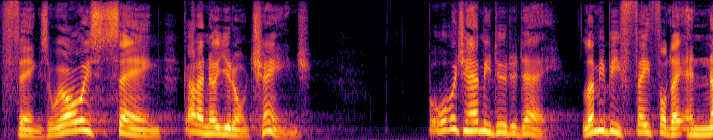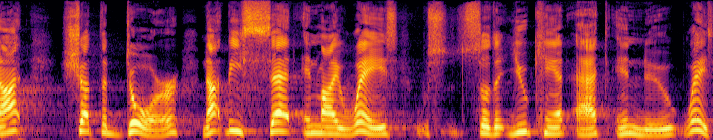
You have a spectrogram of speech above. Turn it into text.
things? We're always saying, God, I know you don't change, but what would you have me do today? Let me be faithful today and not shut the door, not be set in my ways so that you can't act in new ways.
